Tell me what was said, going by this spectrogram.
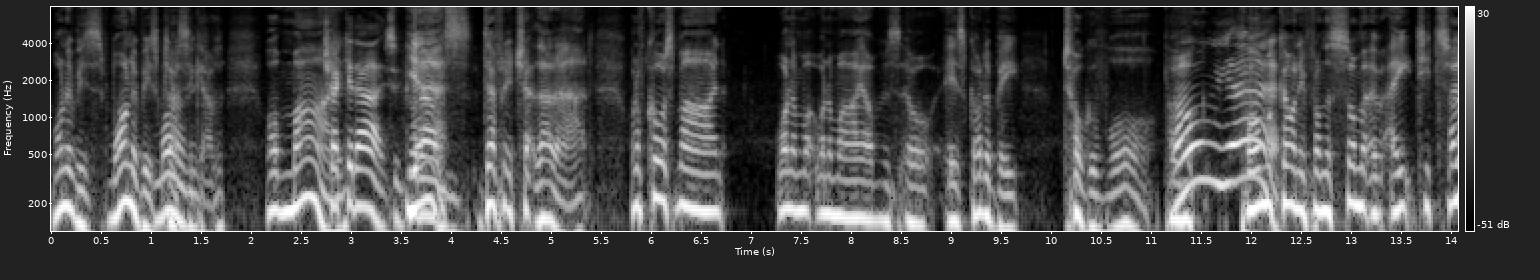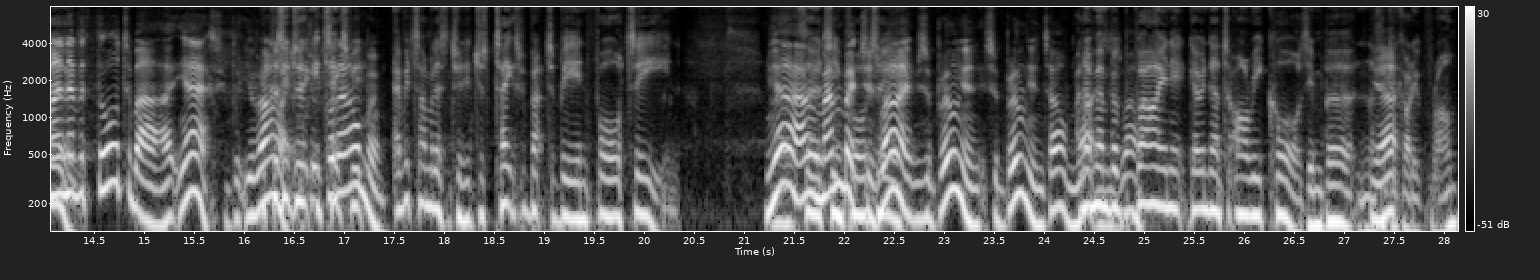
One of his one of his One of classic his. albums. Well, mine. Check it out. It's a good yes, definitely check that out. Well, of course, mine. One of my, one of my albums oh, is got to be Tug of War. Oh, yeah. Paul McCartney from the summer of '82. And I never thought about it. Yes, but you're right. because it, just, it takes me album. every time I listen to it, it just takes me back to being 14. Yeah, uh, I 13, remember it as well. It was a brilliant. It's a brilliant album. And I remember well. buying it, going down to RE Cores in Burton. I Yeah. think I got it from.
